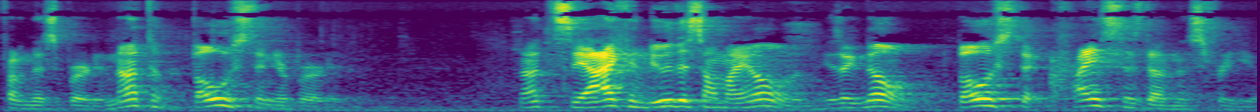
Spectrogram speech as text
from this burden, not to boast in your burden. Not to say, I can do this on my own. He's like, no, boast that Christ has done this for you.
